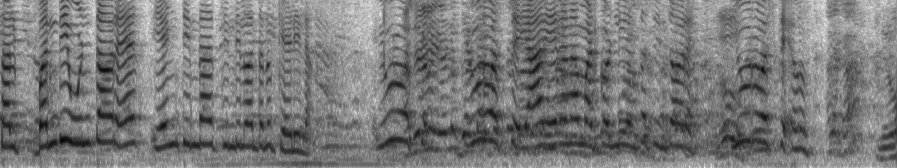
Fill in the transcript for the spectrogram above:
ಸ್ವಲ್ಪ ಬಂದಿ ಉಣ್ತವ್ರೆ ಹೆಣ್ ತಿಂದ ತಿಂದಿಲ್ವ ಅಂತಾನು ಕೇಳಿಲ್ಲ. ಇವರು ಅಷ್ಟೇ ಇವರು ಅಷ್ಟೇ ಯಾರು ಏನಾನ ಮಾಡ್ಕೊಡ್ಲಿ ಅಂತ ತಿಂತವ್ರೆ. ಇವರು ಅಷ್ಟೇ ಹ್ಮ್. ನೀವು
